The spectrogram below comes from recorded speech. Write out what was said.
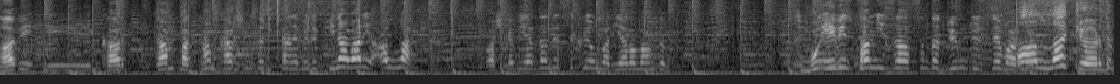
Abi eee, kar tam bak tam karşımızda bir tane böyle bina var ya Allah. Başka bir yerden de sıkıyorlar yaralandım. Bu evin tam hizasında dümdüzde var. bak. Allah gördüm.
